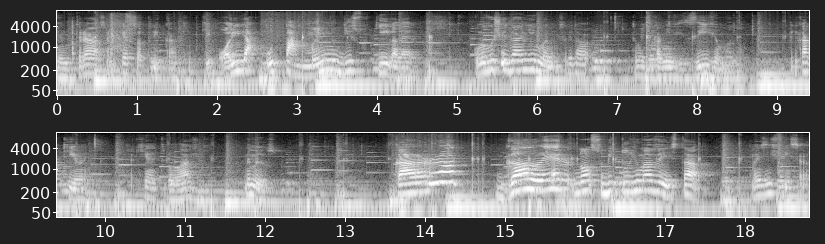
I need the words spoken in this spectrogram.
Entrar. Será que é só clicar aqui? Porque olha o tamanho disso aqui, galera. Como eu vou chegar ali, mano? Isso aqui tá... Tem uma escada invisível, mano. Clicar aqui, velho. Isso aqui é trollagem? Meu Deus. Caraca! Galera, nossa, subi tudo de uma vez, tá? Mas enfim, será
